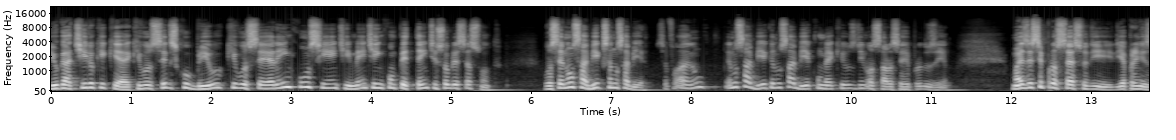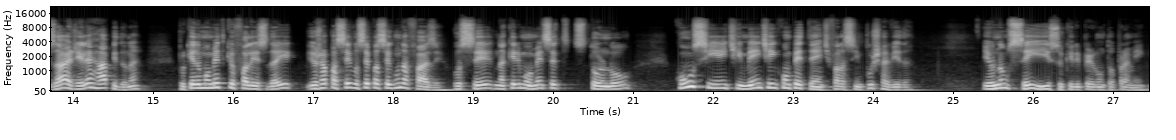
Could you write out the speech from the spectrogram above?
E o gatilho o que, que é? Que você descobriu que você era inconscientemente incompetente sobre esse assunto. Você não sabia que você não sabia. Você falou, ah, eu, não, eu não sabia que eu não sabia como é que os dinossauros se reproduziam. Mas esse processo de, de aprendizagem, ele é rápido, né? Porque no momento que eu falei isso daí, eu já passei você para a segunda fase. Você, naquele momento, você se tornou conscientemente incompetente. Fala assim: puxa vida, eu não sei isso que ele perguntou para mim.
